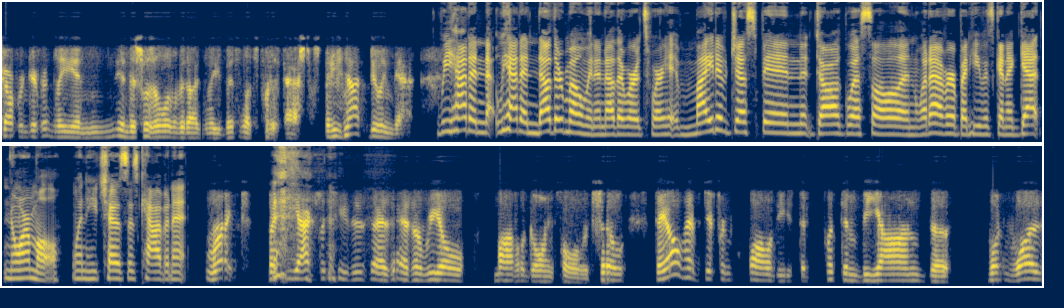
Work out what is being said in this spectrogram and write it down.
govern differently and, and, this was a little bit ugly, but let's put it past us. But he's not doing that. We had a we had another moment, in other words, where it might have just been dog whistle and whatever, but he was going to get normal when he chose his cabinet. Right, but he actually sees this as as a real model going forward. So they all have different qualities that put them beyond the what was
